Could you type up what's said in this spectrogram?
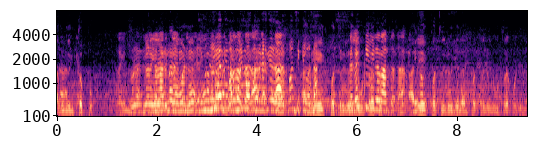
ಅದು ನಿಮ್ಮ ತಪ್ಪು ಅನೇಕ ಪತ್ರಗಳಿಗೆ ಸೆಲೆಕ್ಟಿವ್ ಉತ್ತರ ಇದಾರ ಅಂತ ಸರ್. ಅನೇಕ ಪತ್ರಗಳಿಗೆ ನನ್ನ ಪತ್ರಗಳಿಗೆ ಉತ್ತರ ಕೊಟ್ಟಿಲ್ಲ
